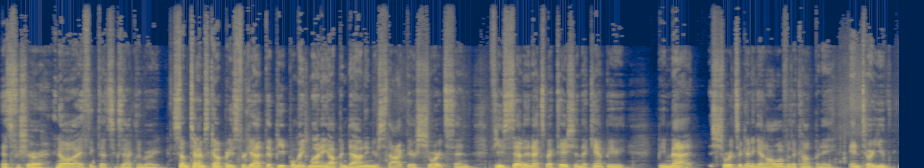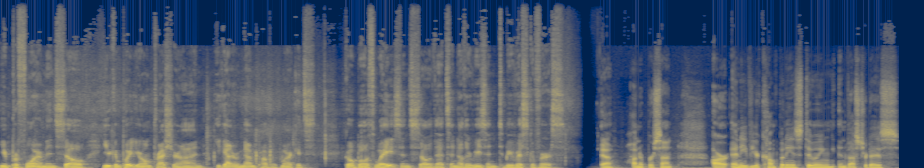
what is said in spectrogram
That's for sure. You know, I think that's exactly right. Sometimes companies forget that people make money up and down in your stock. There's shorts. And if you set an expectation that can't be, be met, shorts are going to get all over the company until you you perform. And so you can put your own pressure on. You got to remember public markets go both ways. And so that's another reason to be risk averse. Yeah 100% are any of your companies doing investor days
